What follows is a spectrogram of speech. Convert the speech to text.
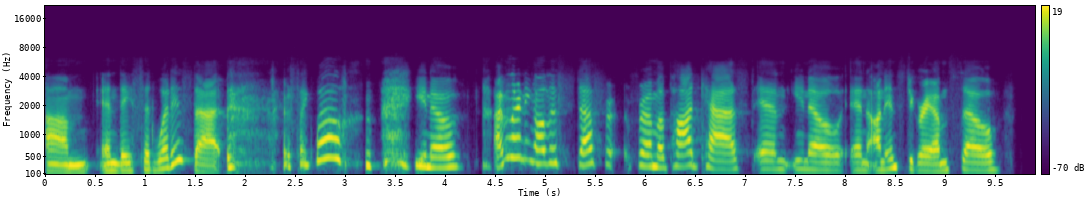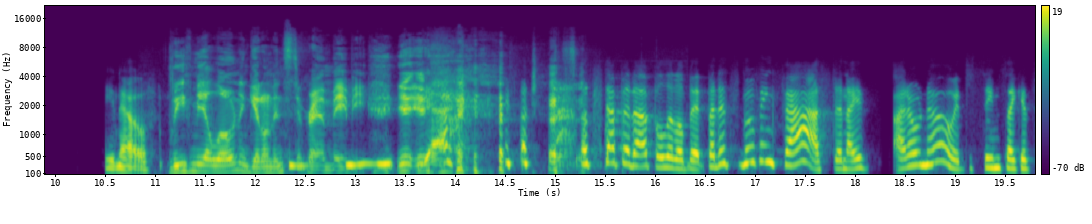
um, and they said, "What is that?" I was like, "Well, you know, I'm learning all this stuff from a podcast and you know, and on Instagram, so." you know. Leave me alone and get on Instagram, maybe. yeah. Let's step it up a little bit, but it's moving fast, and I I don't know. It just seems like it's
